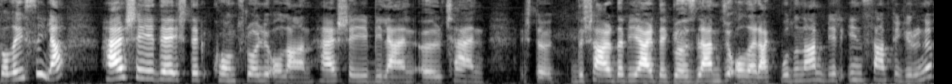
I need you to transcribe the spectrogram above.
Dolayısıyla her şeye de işte kontrolü olan, her şeyi bilen, ölçen, işte dışarıda bir yerde gözlemci olarak bulunan bir insan figürünü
